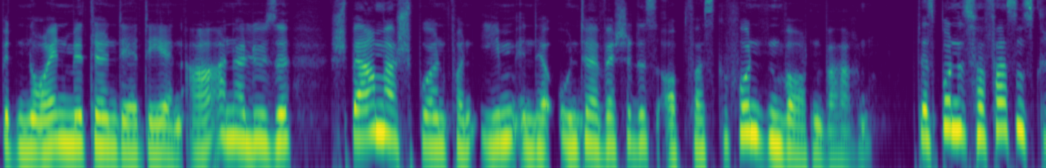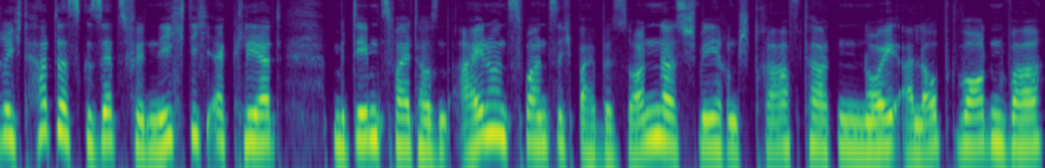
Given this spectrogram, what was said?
mit neuen Mitteln der DNA-Analyse Spermaspuren von ihm in der Unterwäsche des Opfers gefunden worden waren. Das Bundesverfassungsgericht hat das Gesetz für nichtig erklärt, mit dem 2021 bei besonders schweren Straftaten neu erlaubt worden war,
